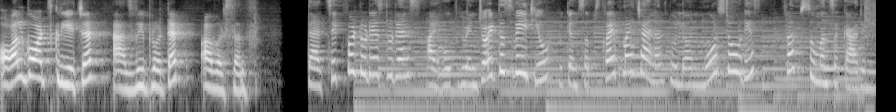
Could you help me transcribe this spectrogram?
all God's creature as we protect ourselves. That's it for today students. I hope you enjoyed this video. You can subscribe my channel to learn more stories from Suman's Academy.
